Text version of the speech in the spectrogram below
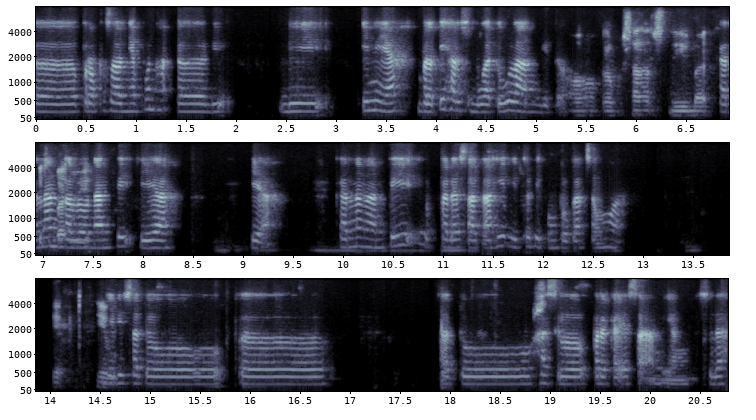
eh, proposalnya pun eh, di, di ini ya, berarti harus buat ulang gitu. Oh, proposal harus dibuat. Karena kalau nanti, iya, ya, karena nanti pada saat akhir itu dikumpulkan semua. Ya, ya. Jadi satu eh, satu hasil perkayasaan yang sudah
